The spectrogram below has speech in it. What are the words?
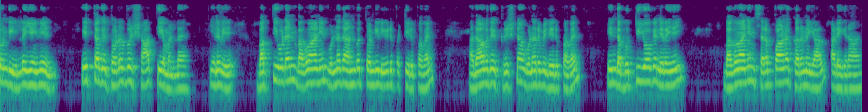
தொண்டு இல்லையெனில் இத்தகு தொடர்பு சாத்தியமல்ல. எனவே பக்தியுடன் பகவானின் உன்னத அன்பு தொண்டில் ஈடுபட்டிருப்பவன் அதாவது கிருஷ்ண உணர்வில் இருப்பவன் இந்த புத்தியோக நிலையை பகவானின் சிறப்பான கருணையால் அடைகிறான்.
